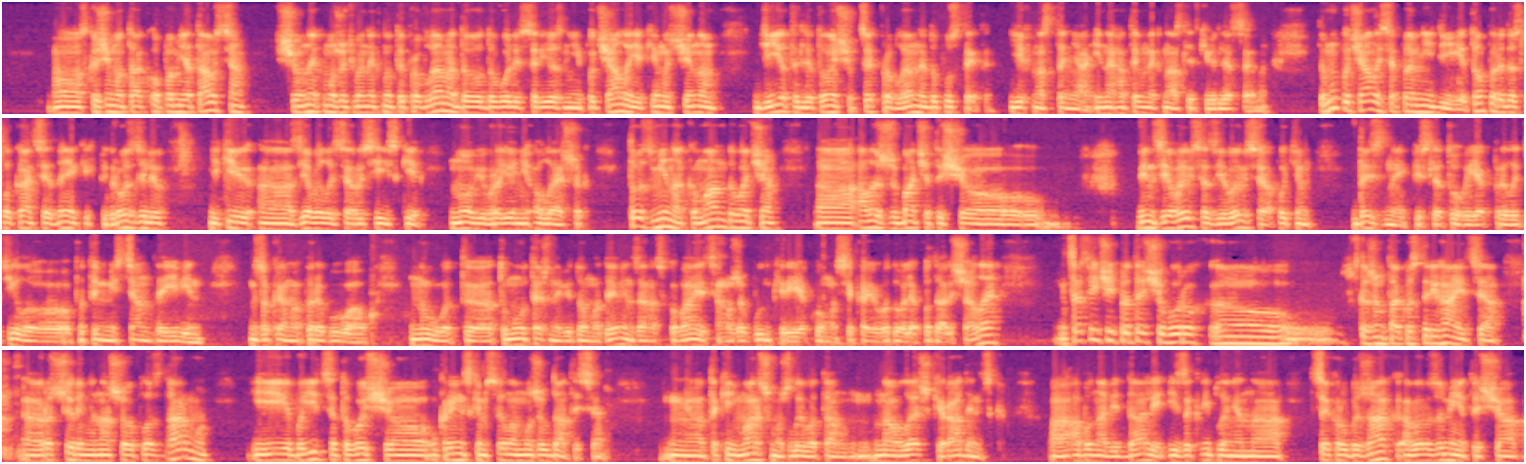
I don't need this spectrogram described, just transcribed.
скажімо так, опам'ятався, що в них можуть виникнути проблеми до доволі серйозні, і почали якимось чином діяти для того, щоб цих проблем не допустити, їх настання і негативних наслідків для себе. Тому почалися певні дії: то передислокація деяких підрозділів, які е, з'явилися російські нові в районі Олешек то зміна командувача. Але ж бачите, що він з'явився, з'явився, а потім десь зник після того, як прилетіло по тим місцям, де і він. Зокрема, перебував. Ну от е, тому теж невідомо, де він зараз ховається, може в бункері якомусь, яка його доля подальше. Але це свідчить про те, що ворог, е, скажімо так, остерігається е, розширення нашого плацдарму і боїться того, що українським силам може вдатися такий марш, можливо, там на Олешки, Радинськ або навіть далі, і закріплення на цих рубежах. А ви розумієте, що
